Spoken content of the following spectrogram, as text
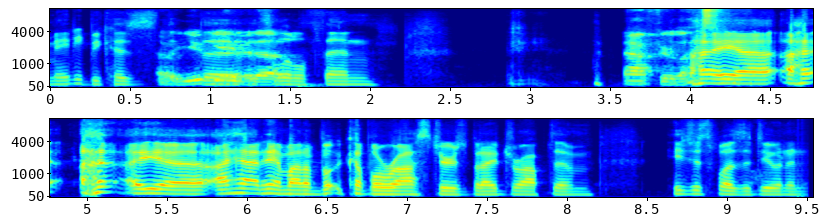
maybe because oh, the, it's up. a little thin. After last, I uh, I I uh, I had him on a couple rosters, but I dropped him. He just wasn't doing it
